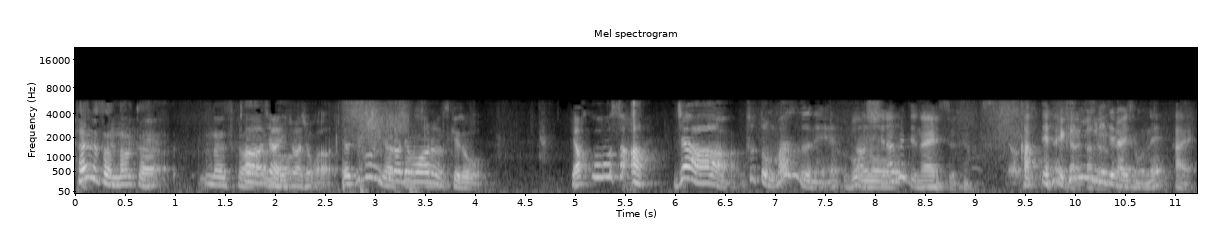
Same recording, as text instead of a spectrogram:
平さんなんか、なんですか？あじゃあ行きましょうか。いや自分いくらでもあるんですけど、ヤコウさん、あ、じゃあ、ちょっとまずね、僕あの調べてないですよ。買ってないから。手に入れてないですもんね。はい。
